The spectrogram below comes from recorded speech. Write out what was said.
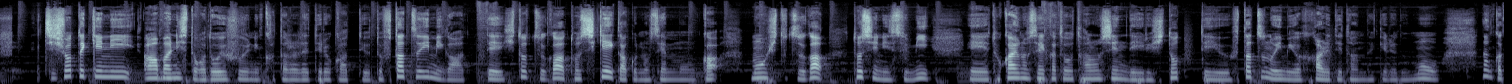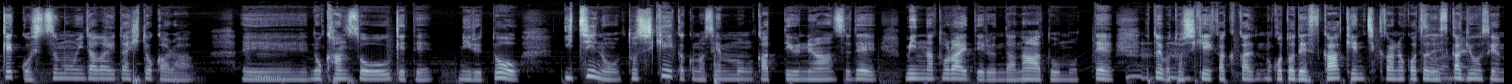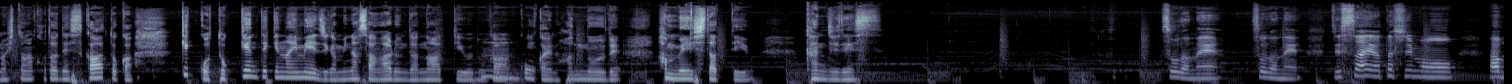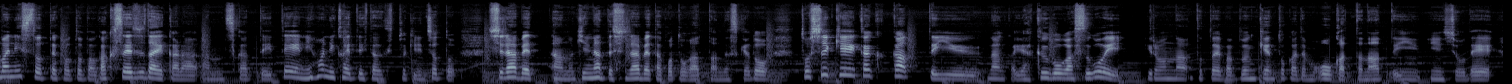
辞書的にアーバニストがどういうふうに語られてるかっていうと2つ意味があって1つが都市計画の専門家もう1つが都市に住み、えー都会の生活を楽しんでいる人っていう2つの意味が書かれてたんだけれどもなんか結構質問いただいた人から、えーの感想を受けてみると1の都市計画の専門家っていうニュアンスでみんな捉えてるんだなと思って例えば都市計画家のことですか、建築家のことですか、ね行政の人のことですか？とか結構特権的なイメージが皆さんあるんだなっていうのが、うん今回の反応で判明したっていう感じです。そうだね。そうだね。実際私もアーバニストって言葉学生時代からあの使っていて日本に帰ってきた時にちょっと調べあの気になって調べたことがあったんですけど都市計画家っていうなんか訳語がすごいいろんな例えば文献とかでも多かったなっていう印象で、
